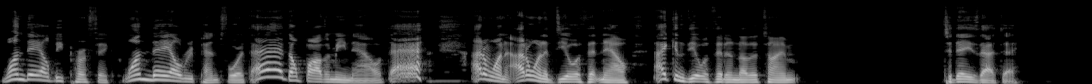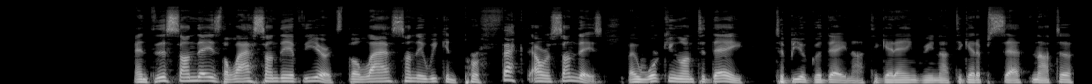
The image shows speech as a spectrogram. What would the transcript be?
one day I'll be perfect. One day I'll repent for it. Ah, don't bother me now. Ah, I don't want to, I don't want to deal with it now. I can deal with it another time. Today is that day. And this Sunday is the last Sunday of the year. It's the last Sunday we can perfect our Sundays by working on today to be a good day, not to get angry, not to get upset, not to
